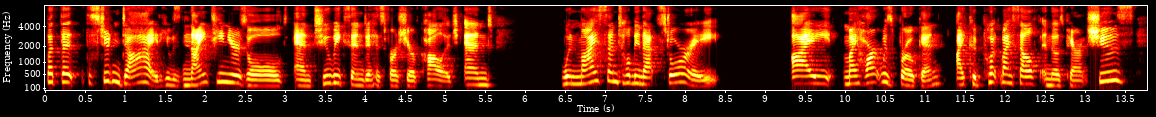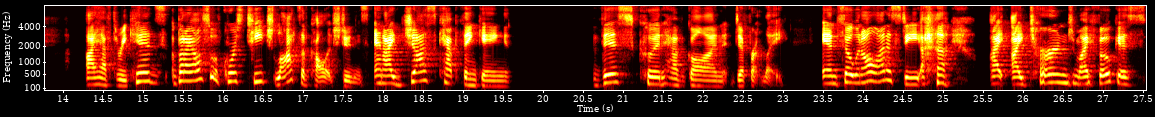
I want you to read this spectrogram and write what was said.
But the, the student died. He was 19 years old and two weeks into his first year of college. And when my son told me that story, I my heart was broken. I could put myself in those parents' shoes. I have three kids, but I also, of course, teach lots of college students. And I just kept thinking, this could have gone differently. And so, in all honesty, I, I turned my focus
